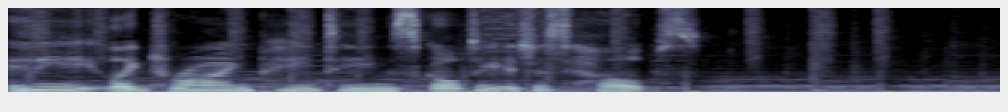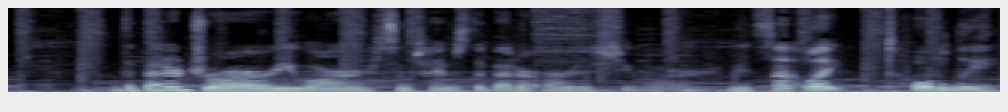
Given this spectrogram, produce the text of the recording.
any like drawing, painting, sculpting, it just helps the better drawer you are, sometimes the better artist you are. I mean, it's not like totally,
